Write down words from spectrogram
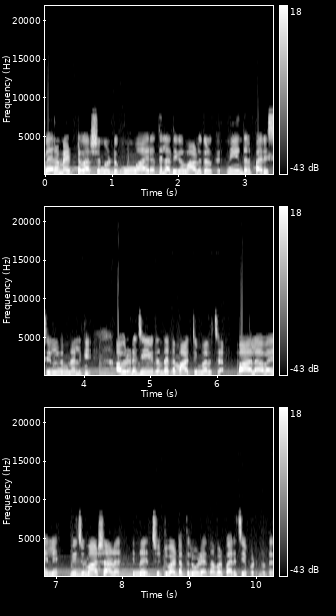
വെറും എട്ട് വർഷം കൊണ്ട് മൂവായിരത്തിലധികം ആളുകൾക്ക് നീന്തൽ പരിശീലനം നൽകി. അവരുടെ ജീവിതം തന്നെ മാറ്റിമറിച്ച പാലാവയിലെ ബിജുമാഷാണ് ഇന്ന് ചുറ്റുവട്ടത്തിലൂടെ നമ്മൾ പരിചയപ്പെടുന്നത്.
